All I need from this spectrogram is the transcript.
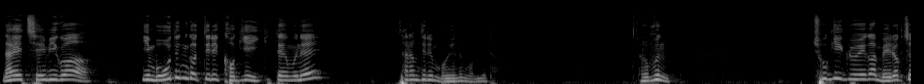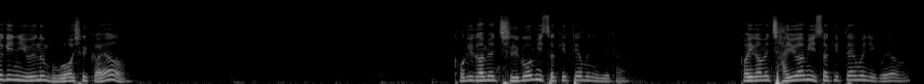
나의 재미와 이 모든 것들이 거기에 있기 때문에 사람들이 모이는 겁니다. 여러분, 초기 교회가 매력적인 이유는 무엇일까요? 거기 가면 즐거움이 있었기 때문입니다. 거기 가면 자유함이 있었기 때문이고요.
